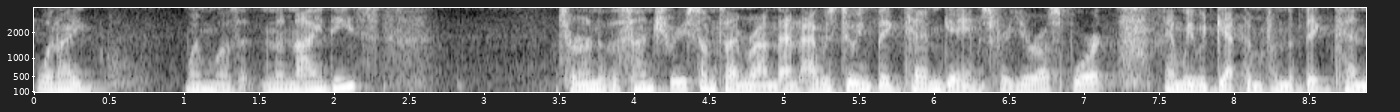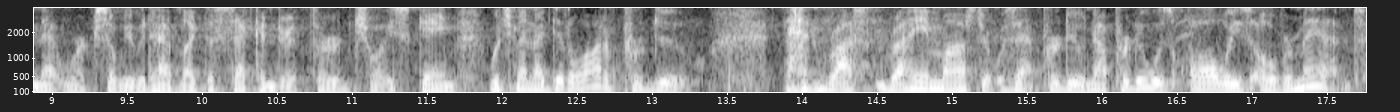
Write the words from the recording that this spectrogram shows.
When I when was it? In the 90s turn of the century? Sometime around then. I was doing big 10 games for eurosport and we would get them from the big 10 network so we would have like the second or third choice game which meant i did a lot of purdue. And raheem mostert was at purdue. Now purdue was always overmanned.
